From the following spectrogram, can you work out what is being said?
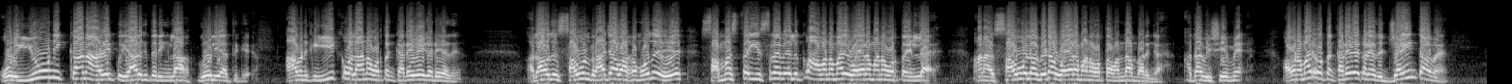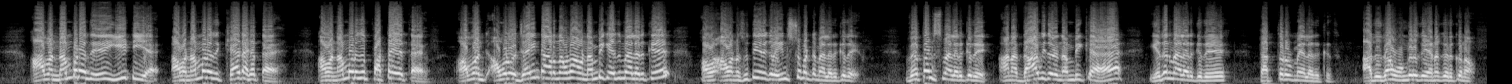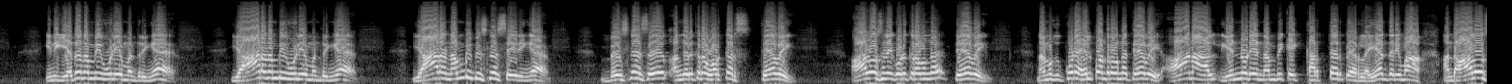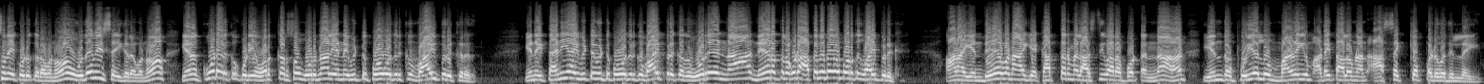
ஒரு யூனிக்கான அழைப்பு யாருக்கு தெரியுங்களா? கோலியாத்துக்கு. அவனுக்கு ஈக்குவலான ஒருத்தன் கிடையவே கிடையாது. அதாவது சவுல் ராஜாவாகும் போது சமஸ்த இஸ்ரவேலுக்கும் அவனை மாதிரி உயரமான ஒருத்தன் இல்ல. ஆனா சவுலை விட உயரமான ஒருத்தன் வந்தான் பாருங்க. அதான் விஷயமே. அவனை மாதிரி ஒருத்தன் கிடையவே கிடையாது. ஜெயிண்ட் அவன். அவன் நம்புறது ஈட்டிய அவன் நம்புறது கேடகத்தை அவன் நம்புறது பட்டயத்தை அவன் அவ்வளவு ஜெயிண்டா இருந்தவனும் அவன் நம்பிக்கை எது மேல இருக்கு? அவன் அவனை சுத்தி இருக்கிற இன்ஸ்ட்ருமெண்ட் மேல இருக்குது. வெப்பன்ஸ் மேல இருக்குது. ஆனா தாவிதோட நம்பிக்கை எதன் மேல இருக்குது? கத்தர் மேல இருக்குது. அதுதான் உங்களுக்கு எனக்கு இருக்கணும். இன்னைக்கு எதை நம்பி ஊழியம் பண்றீங்க? யாரை நம்பி ஊழியம் பண்றீங்க? யாரை நம்பி பிசினஸ் செய்றீங்க? பிசினஸ் அங்க இருக்கிற ஒர்க்கர்ஸ் தேவை. ஆலோசனை கொடுக்குறவங்க தேவை. நமக்கு கூட ஹெல்ப் பண்றவங்க தேவை. ஆனால் என்னுடைய நம்பிக்கை கர்த்தர் பேர்ல. ஏன் தெரியுமா? அந்த ஆலோசனை கொடுக்கிறவனோ உதவி செய்கிறவனோ எனக்கு கூட இருக்கக்கூடிய ஒர்க்கர்ஸும் ஒரு நாள் என்னை விட்டு போவதற்கு வாய்ப்பு இருக்கிறது. என்னை தனியாக விட்டு விட்டு போவதற்கு வாய்ப்பு இருக்கிறது. ஒரே நான் நேரத்தில் கூட அத்தனை பேரும் போறதுக்கு வாய்ப்பு இருக்கு. ஆனா என் தேவனாகிய கத்தர் மேல் அஸ்திவாரம் போட்ட நான் எந்த புயலும் மழையும் அடைத்தாலும் நான் அசைக்கப்படுவதில்லை.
